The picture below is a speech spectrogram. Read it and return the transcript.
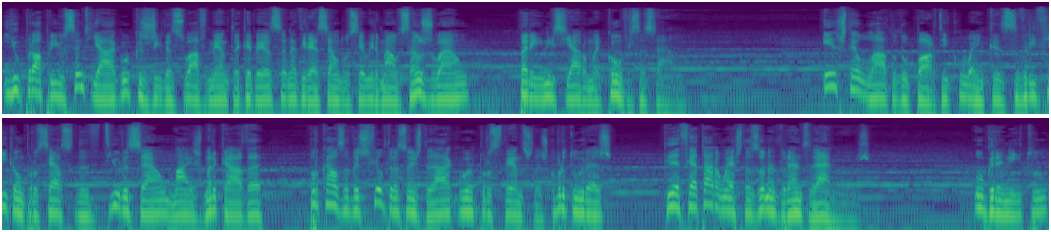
e o próprio Santiago, que gira suavemente a cabeça na direção do seu irmão São João para iniciar uma conversação. Este é o lado do pórtico em que se verifica um processo de deterioração mais marcada por causa das filtrações de água procedentes das coberturas que afetaram esta zona durante anos. O granito,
